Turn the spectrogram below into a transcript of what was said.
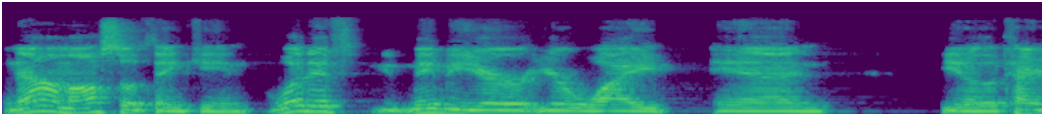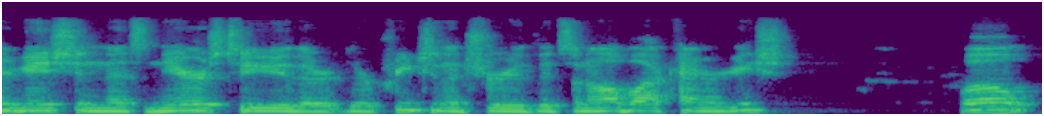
Now I'm also thinking, what if maybe you're you're white and you know the congregation that's nearest to you they're they're preaching the truth. It's an all black congregation. Well,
